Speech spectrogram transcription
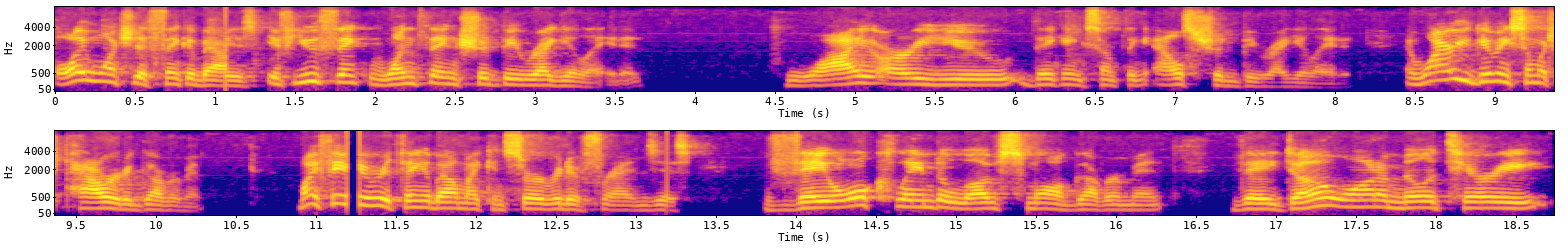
all I want you to think about is if you think one thing should be regulated, why are you thinking something else shouldn't be regulated? And why are you giving so much power to government? My favorite thing about my conservative friends is they all claim to love small government. They don't want a military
